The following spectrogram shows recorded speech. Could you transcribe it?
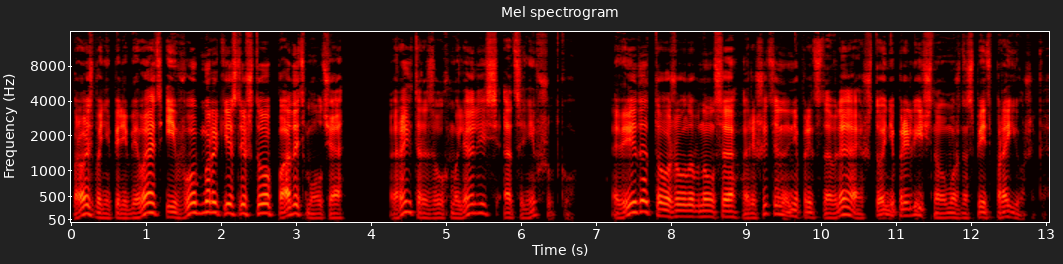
Просьба не перебивать и в обморок, если что, падать молча. Рейтеры заухмылялись, оценив шутку. Вида тоже улыбнулся, решительно не представляя, что неприличного можно спеть про ежика.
